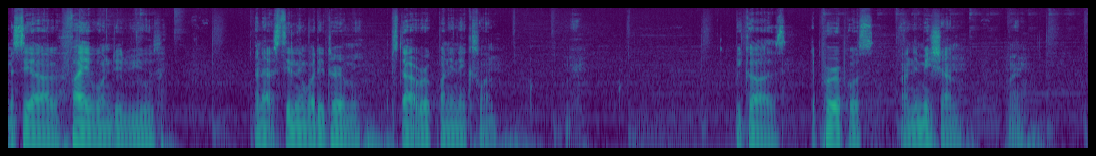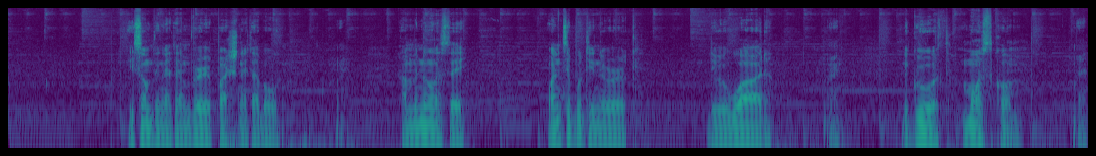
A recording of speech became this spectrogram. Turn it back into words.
I see all 500 views. And that still never deter me. Start work on the next one. Because the purpose and the mission right, is something that I'm very passionate about. And I know I say, once you put in the work, the reward, right, the growth must come. Right.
